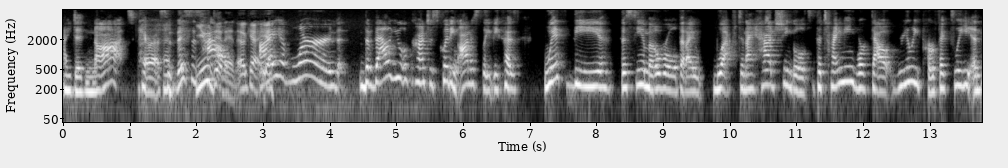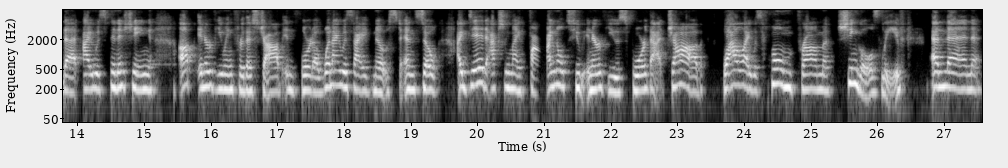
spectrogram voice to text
I did not, Kara. So this is you how didn't. Okay. Yeah. I have learned the value of conscious quitting, honestly, because with the the CMO role that I left and I had shingles, the timing worked out really perfectly in that I was finishing up interviewing for this job in Florida when I was diagnosed. And so I did actually my final two interviews for that job while I was home from shingles leave. And then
